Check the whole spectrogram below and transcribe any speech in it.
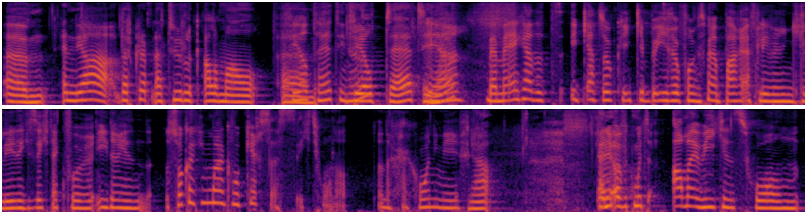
Ehm, en ja, daar kruipt natuurlijk allemaal... ehm, Veel tijd in, hè? Veel tijd in, hè. Ja, bij mij gaat het. Ik, had ook, ik heb hier volgens mij een paar afleveringen geleden gezegd dat ik voor iedereen sokken ging maken voor kerst. Dat is echt gewoon. al- En dat gaat gewoon niet meer. Ja. Allee, of ik moet al mijn weekends gewoon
